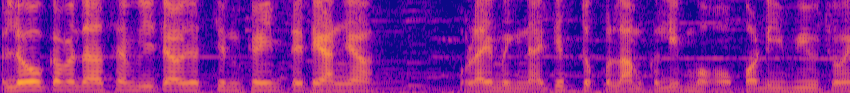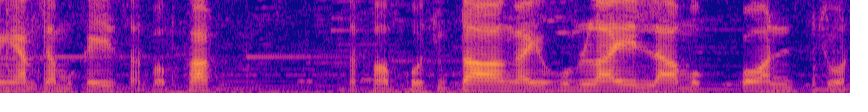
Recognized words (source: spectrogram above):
Hello các bạn đang xem video trên kênh TTN nha. Hôm nay mình lại tiếp tục làm clip mở hộp và review cho anh em trong một cái sản phẩm khác. Sản phẩm của chúng ta ngày hôm nay là một con chuột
